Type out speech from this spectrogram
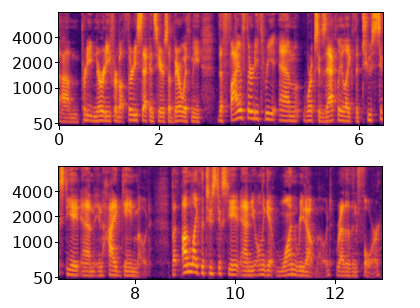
um, pretty nerdy for about 30 seconds here, so bear with me. The 533M works exactly like the 268M in high gain mode. But unlike the 268M, you only get one readout mode rather than four,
